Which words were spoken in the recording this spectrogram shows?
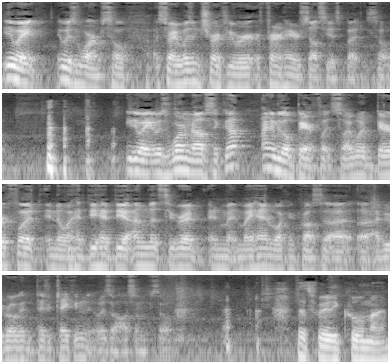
Either way, it was warm. So sorry, I wasn't sure if you were Fahrenheit or Celsius, but so either way, it was warm enough. So like, oh, I'm gonna go barefoot. So I went barefoot, and you know, I had the had the unlit cigarette in my, my hand, walking across uh, uh, Abbey Road, getting the picture taken. It was awesome. So, That's really cool, man.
